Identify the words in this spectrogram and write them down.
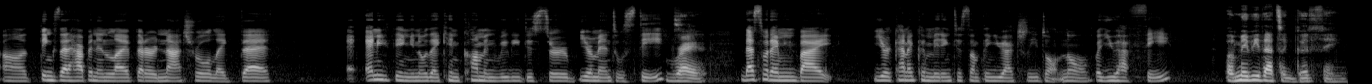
uh, things that happen in life that are natural, like death, anything you know that can come and really disturb your mental state. Right. That's what I mean by you're kind of committing to something you actually don't know, but you have faith. But maybe that's a good thing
